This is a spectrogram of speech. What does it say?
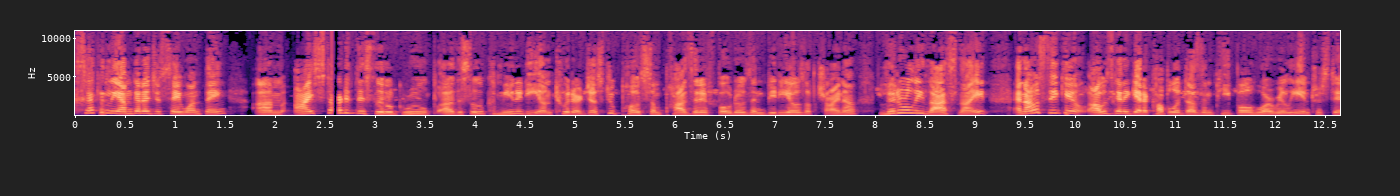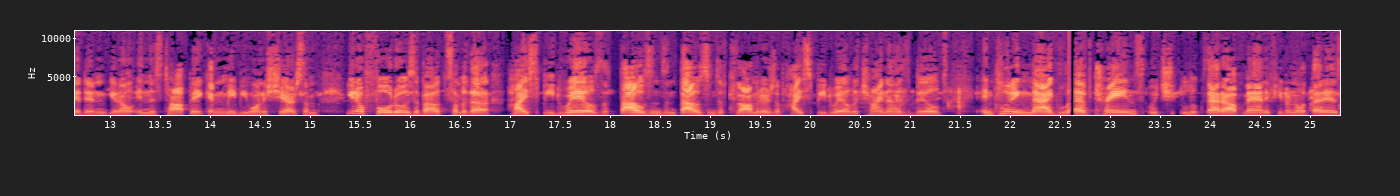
Secondly i'm going to just say one thing Um, I started this little group, uh, this little community on Twitter just to post some positive photos and videos of China literally last night. And I was thinking I was going to get a couple of dozen people who are really interested in, you know, in this topic and maybe want to share some, you know, photos about some of the high speed rails, the thousands and thousands of kilometers of high speed rail that China has built, including maglev trains, which look that up, man, if you don't know what that is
